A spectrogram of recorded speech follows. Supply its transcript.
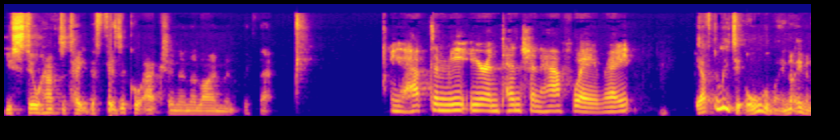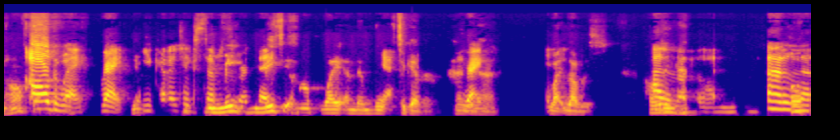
you still have to take the physical action in alignment with that. You have to meet your intention halfway, right? You have to meet it all the way, not even half. All the way, right? Yeah. You got to take You steps meet, you it. meet it halfway and then walk Yeah. together hand Right. in hand, like lovers. I love that. I love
